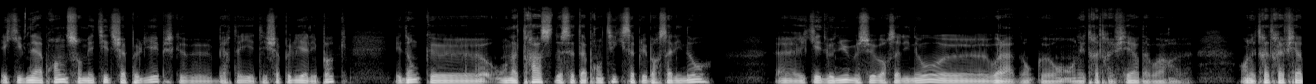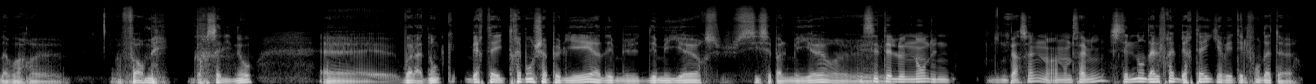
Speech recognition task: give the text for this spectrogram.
et qui venait apprendre son métier de chapelier, puisque Bertheil était chapelier à l'époque. Et donc, euh, on a trace de cet apprenti qui s'appelait Borsalino, euh, et qui est devenu Monsieur Borsalino. Euh, voilà, donc on est très très fier d'avoir, on est très très fier d'avoir formé Borsalino. voilà, donc Bertheil, très bon chapelier, un des, des meilleurs, si c'est pas le meilleur. et c'était le nom d'une d'une personne, un nom de famille? C'était le nom d'Alfred Bertheil qui avait été le fondateur.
